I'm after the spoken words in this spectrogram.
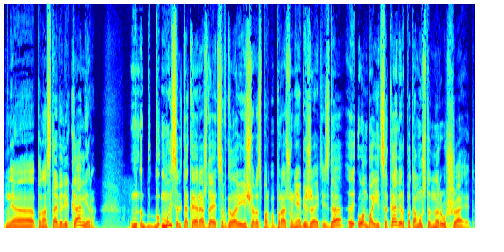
э, понаставили камер, мысль такая рождается в голове, еще раз попрошу, не обижайтесь, да? Э, Он боится камер, потому что нарушает.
